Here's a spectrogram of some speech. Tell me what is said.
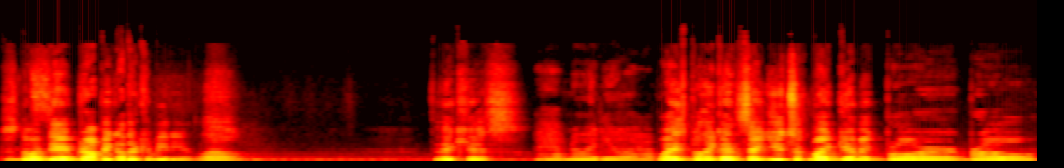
There's no name dropping other comedians. Whoa. Do they kiss? I have no idea what happened. Why is Billy Gunn saying, You took my gimmick, bro? bro?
